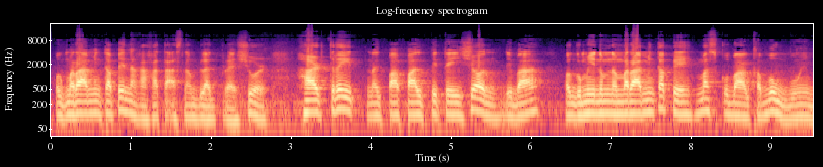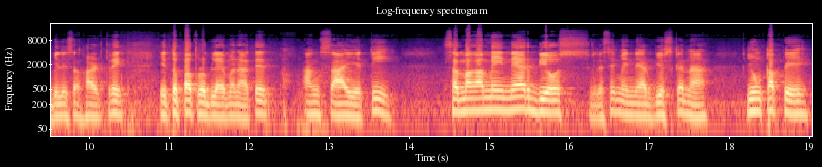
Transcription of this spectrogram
pag maraming kape, nakakataas ng blood pressure. Heart rate, nagpapalpitation, di ba? Pag uminom ng maraming kape, mas kumagkabog, bumibilis ang heart rate. Ito pa problema natin, anxiety. Sa mga may nervyos, kasi may nervyos ka na, yung kape,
